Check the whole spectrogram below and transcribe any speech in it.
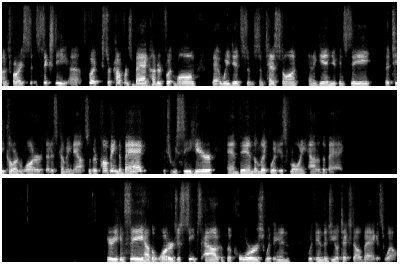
as far as 60 uh, foot circumference bag, 100 foot long that we did some, some tests on. And again, you can see the tea colored water that is coming out. So they're pumping the bag, which we see here, and then the liquid is flowing out of the bag. Here you can see how the water just seeps out of the pores within, within the geotextile bag as well.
